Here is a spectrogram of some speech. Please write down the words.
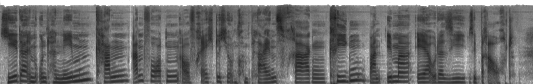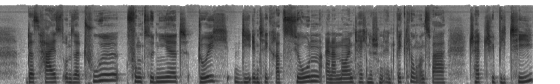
jeder im Unternehmen kann Antworten auf rechtliche und Compliance-Fragen kriegen, wann immer er oder sie sie braucht. Das heißt, unser Tool funktioniert durch die Integration einer neuen technischen Entwicklung, und zwar ChatGPT,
